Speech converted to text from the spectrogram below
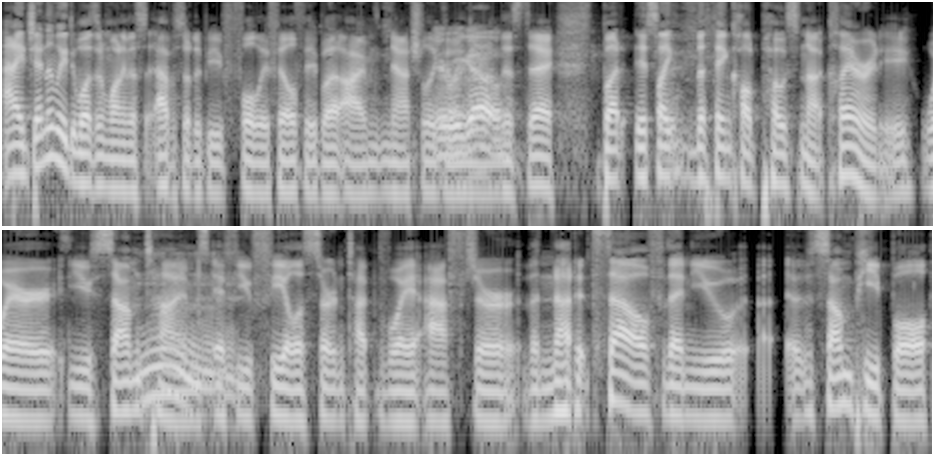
and I genuinely wasn't wanting this episode to be fully filthy, but I'm naturally Here going go. on this day. But it's like the thing called post nut clarity, where you sometimes, Mm. if you feel a certain type of way after the nut itself, then you, uh, some people,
